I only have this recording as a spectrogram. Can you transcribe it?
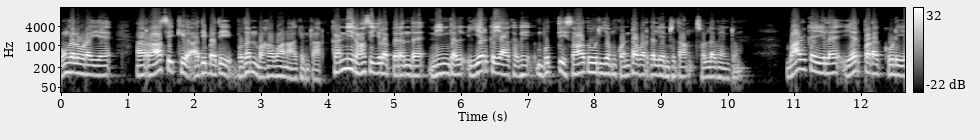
உங்களுடைய ராசிக்கு அதிபதி புதன் பகவான் ஆகின்றார் கன்னி ராசியில் பிறந்த நீங்கள் இயற்கையாகவே புத்தி சாதுரியம் கொண்டவர்கள் என்று தான் சொல்ல வேண்டும். வாழ்க்கையில் ஏற்படக்கூடிய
